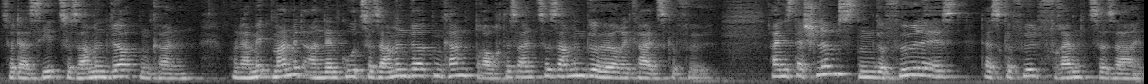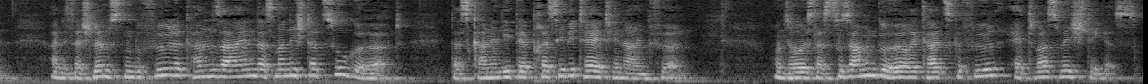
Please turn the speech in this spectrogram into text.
sodass sie zusammenwirken können. Und damit man mit anderen gut zusammenwirken kann, braucht es ein Zusammengehörigkeitsgefühl. Eines der schlimmsten Gefühle ist das Gefühl, fremd zu sein. Eines der schlimmsten Gefühle kann sein, dass man nicht dazugehört. Das kann in die Depressivität hineinführen. Und so ist das Zusammengehörigkeitsgefühl etwas Wichtiges.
